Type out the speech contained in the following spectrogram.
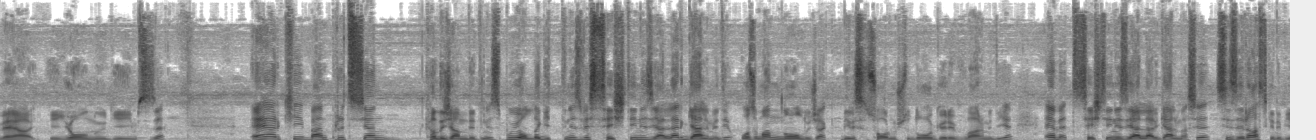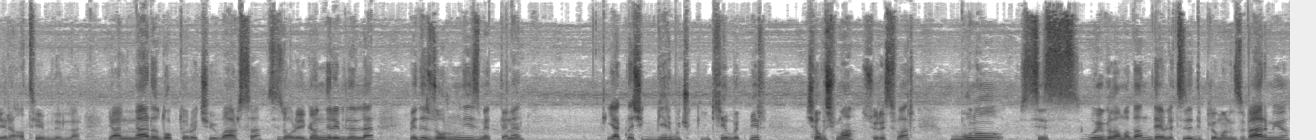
veya e, yoğunluğu diyeyim size. Eğer ki ben pratisyen kalacağım dediniz. Bu yolda gittiniz ve seçtiğiniz yerler gelmedi. O zaman ne olacak? Birisi sormuştu doğu görevi var mı diye. Evet seçtiğiniz yerler gelmezse sizi rastgele bir yere atayabilirler. Yani nerede doktor açığı varsa sizi oraya gönderebilirler. Ve de zorunlu hizmet denen yaklaşık 1,5-2 yıllık bir çalışma süresi var. Bunu siz uygulamadan devlet size diplomanızı vermiyor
